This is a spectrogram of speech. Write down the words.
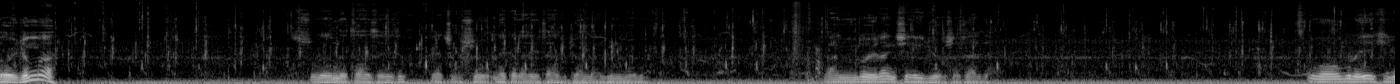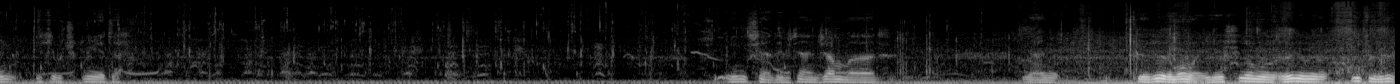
Doydun mu? Sularını da tazeledim. Gerçi bu su ne kadar yeter bu canlar bilmiyorum. Karnını doyuran içeri gidiyor bu sefer de. Ama buraya iki gün, iki buçuk gün yeter. En içeride bir tane cam var. Yani görüyorum ama yaşıyor mu, ölü mü bir türlü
